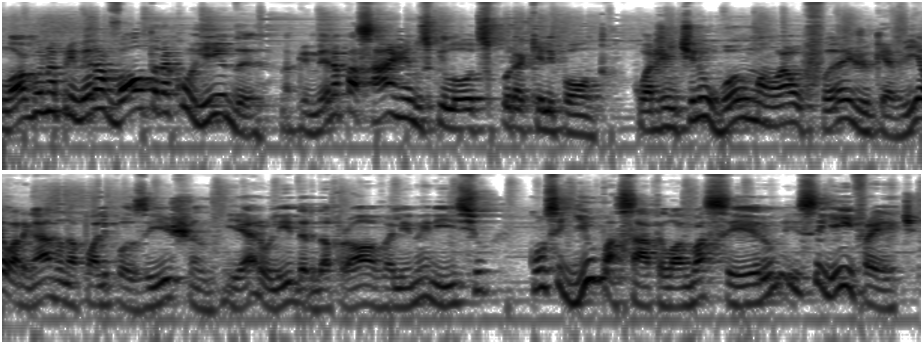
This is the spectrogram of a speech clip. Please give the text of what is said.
Logo na primeira volta da corrida, na primeira passagem dos pilotos por aquele ponto. O argentino Juan Manuel Fangio, que havia largado na pole position e era o líder da prova ali no início, conseguiu passar pelo aguaceiro e seguir em frente.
